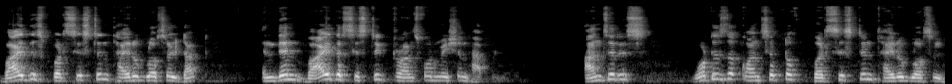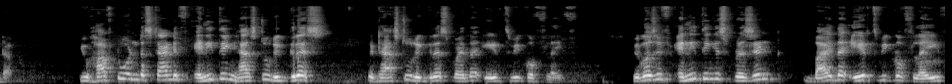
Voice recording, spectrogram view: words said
why this persistent thyroglossal duct and then why the cystic transformation happened. Answer is what is the concept of persistent thyroglossal duct? You have to understand if anything has to regress, it has to regress by the eighth week of life. Because if anything is present by the eighth week of life,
